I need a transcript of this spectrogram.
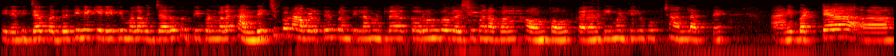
तिने तिच्या पद्धतीने केली ती मला विचारत होती पण मला खांद्याची पण आवडते पण तिला म्हटलं करून बघ अशी पण आपण खाऊन पाहू. कारण ती म्हटली की खूप छान लागते. आणि बट्ट्या अं,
